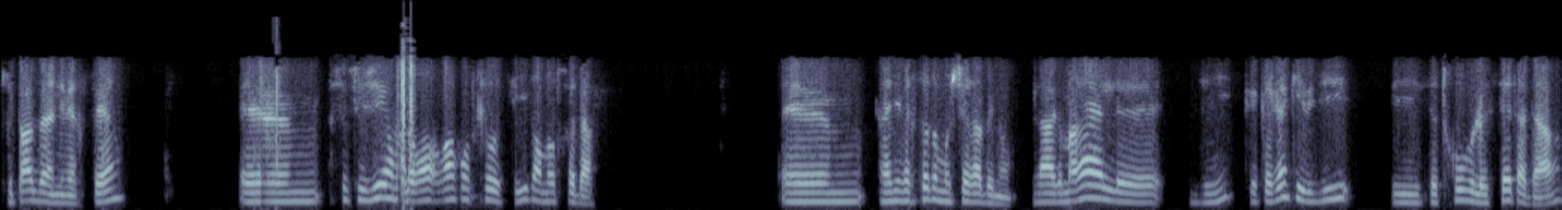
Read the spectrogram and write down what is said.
qui parlent de l'anniversaire? Euh, ce sujet, on va le rencontrer aussi dans notre DAF. Euh, l'anniversaire de Moshe Rabbeinu. La Gemara, elle euh, dit que quelqu'un qui lui dit, il se trouve le 7 Adar,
